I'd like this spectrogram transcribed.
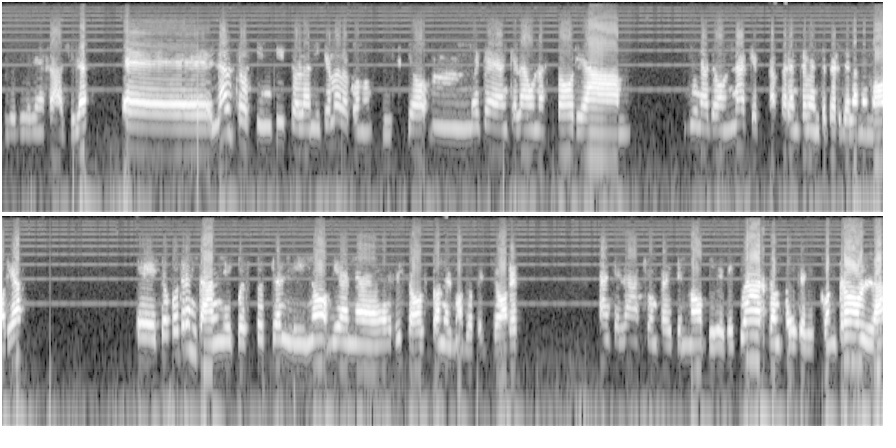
dire viene facile. Eh, l'altro si intitola Mi chiamava con un fischio mm, ed è anche là una storia di una donna che apparentemente perde la memoria e dopo 30 anni questo giallino viene risolto nel modo peggiore. Anche là c'è un paese immobile che guarda, un paese che controlla.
